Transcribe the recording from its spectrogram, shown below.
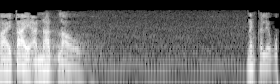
ภายใต้อนัตเรา นั่นเขาเรียกว่า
